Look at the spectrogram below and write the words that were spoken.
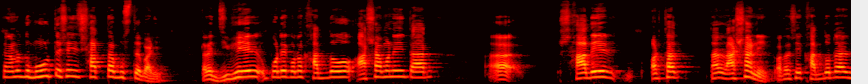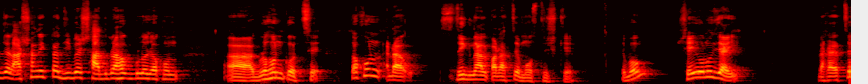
তাহলে আমরা তো মুহূর্তে সেই স্বাদটা বুঝতে পারি। তাহলে জিভের উপরে কোনো খাদ্য আসা মানেই তার স্বাদের, অর্থাৎ তার রাসায়নিক, অর্থাৎ সেই খাদ্যটার যে রাসায়নিকটা জীবের স্বাদগ্রাহকগুলো যখন গ্রহণ করছে, তখন একটা সিগনাল পাঠাচ্ছে মস্তিষ্কে এবং সেই অনুযায়ী দেখা যাচ্ছে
